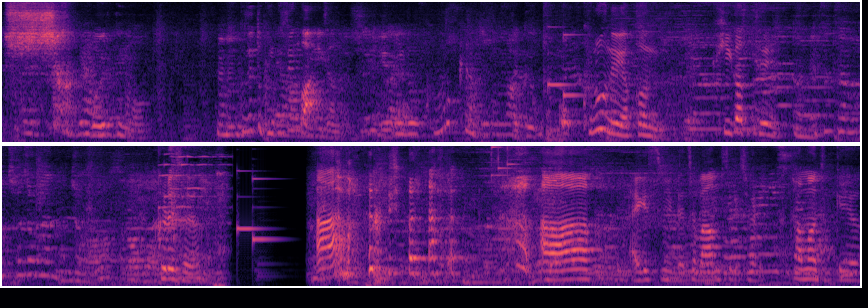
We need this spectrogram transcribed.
샥뭐 이렇게 나와. 근데 또 그렇게 센 거 아니잖아. 이거 그렇게 나왔어 그, 어 그러네 약간 귀 같아. 그래서요? 아 말하고 싶었다. 아 알겠습니다. 저 마음속에 잘 담아둘게요.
